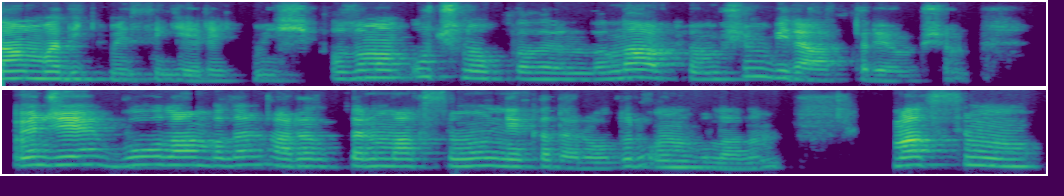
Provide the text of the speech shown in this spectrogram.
lamba dikmesi gerekmiş. O zaman uç noktalarında ne yapıyormuşum? Bir arttırıyormuşum. Önce bu lambaların aralıkları maksimum ne kadar olur onu bulalım. Maksimum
